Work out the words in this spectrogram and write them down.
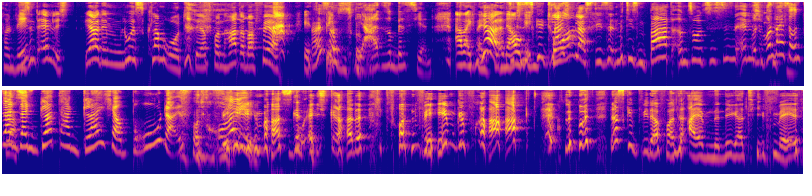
Von wem? Die sind ähnlich. Ja, dem Louis Klamroth, der von Hart aber fair. Jetzt heißt das so? Ja, so ein bisschen. Aber ich meine, ja, genau das gegen ist Thor. gleich diese, mit diesem Bart und so, das ist ähnlich. Und, und weißt du, und sein, sein göttergleicher Bruder ist Von treu. wem hast du echt gerade von wem gefragt? Das gibt wieder von einem eine Negativ-Mail.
